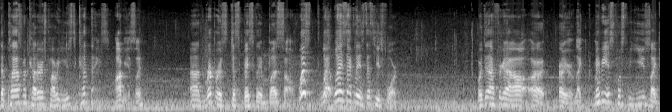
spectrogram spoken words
the plasma cutter is probably used to cut things, obviously. Uh, the Ripper is just basically a buzzsaw. What's, what, what exactly is this used for? Or did I figure out uh, earlier? Like, maybe it's supposed to be used like...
